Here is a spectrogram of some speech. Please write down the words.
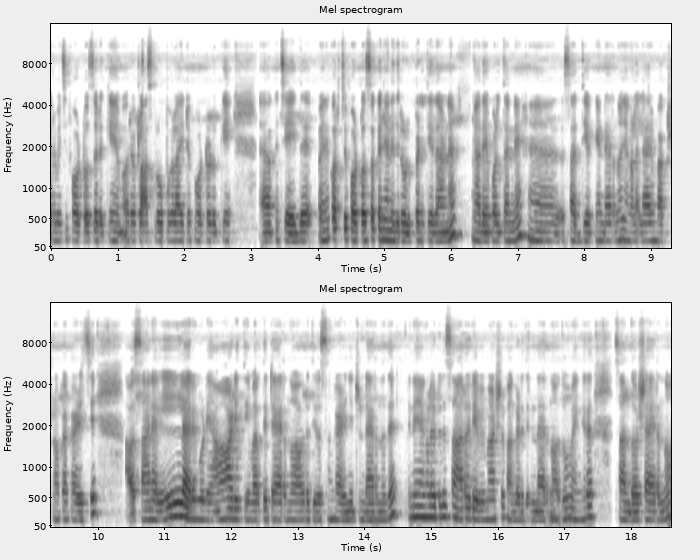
ഒരുമിച്ച് ഫോട്ടോസ് എടുക്കുകയും ഓരോ ക്ലാസ് ഗ്രൂപ്പുകളായിട്ട് ഫോട്ടോ എടുക്കുകയും ഒക്കെ ചെയ്ത് പിന്നെ കുറച്ച് ഫോട്ടോസ് ഫോട്ടോസൊക്കെ ഞാൻ ഇതിൽ ഉൾപ്പെടുത്തിയതാണ്. അതേപോലെ തന്നെ സദ്യയൊക്കെ ഉണ്ടായിരുന്നു. ഞങ്ങളെല്ലാവരും ഭക്ഷണമൊക്കെ കഴിച്ച് അവസാനം എല്ലാവരും കൂടി ആടി തിമർത്തിട്ടായിരുന്നു ആ ഒരു ദിവസം കഴിഞ്ഞിട്ടുണ്ടായിരുന്നത്. പിന്നെ ഞങ്ങളൊരു സാറ് രവിമാഷ് പങ്കെടുത്തിട്ടുണ്ടായിരുന്നു. അതും ഭയങ്കര സന്തോഷമായിരുന്നു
